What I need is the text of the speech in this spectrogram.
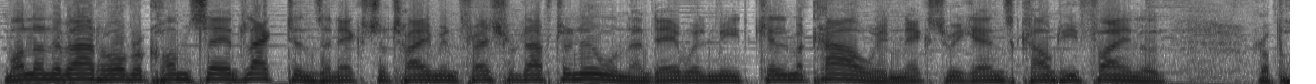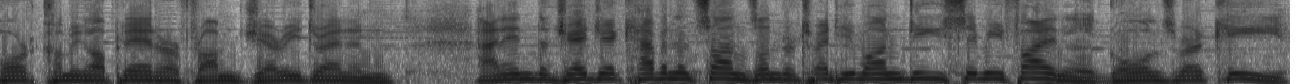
Mullinavat overcome St. Lachtain's in extra time in Freshford afternoon, and they will meet Kilmacow in next weekend's county final. Report coming up later from Jerry Drennan. And in the JJ Kavanagh and Sons under 21D semi final, goals were key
